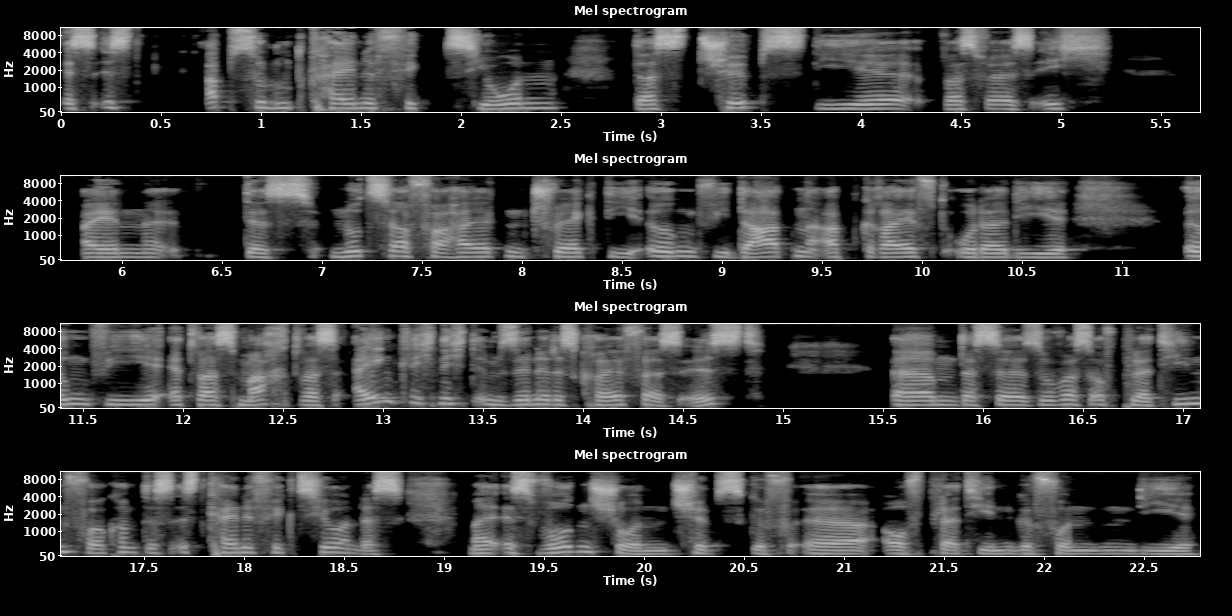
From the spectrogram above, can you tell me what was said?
es ist absolut keine Fiktion, dass Chips, die, was weiß ich, ein das Nutzerverhalten trackt, die irgendwie Daten abgreift oder die irgendwie etwas macht, was eigentlich nicht im Sinne des Käufers ist, ähm, dass äh, sowas auf Platinen vorkommt, das ist keine Fiktion. Das, mal, es wurden schon Chips äh, auf Platinen gefunden, die,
